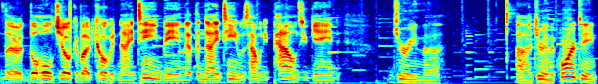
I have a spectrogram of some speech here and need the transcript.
the the whole joke about COVID nineteen being that the nineteen was how many pounds you gained during the uh, during the quarantine.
